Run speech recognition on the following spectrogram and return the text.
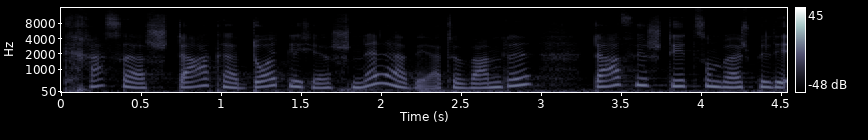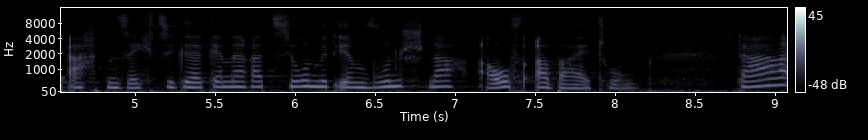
krasser, starker, deutlicher, schneller Wertewandel, dafür steht zum Beispiel die 68er Generation mit ihrem Wunsch nach Aufarbeitung. Da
